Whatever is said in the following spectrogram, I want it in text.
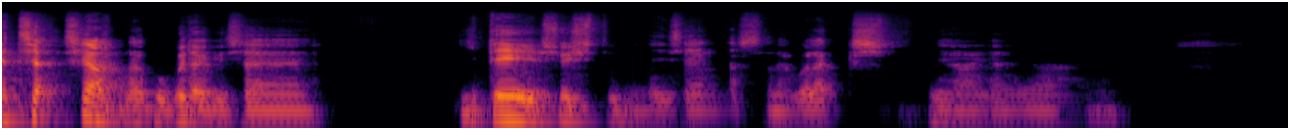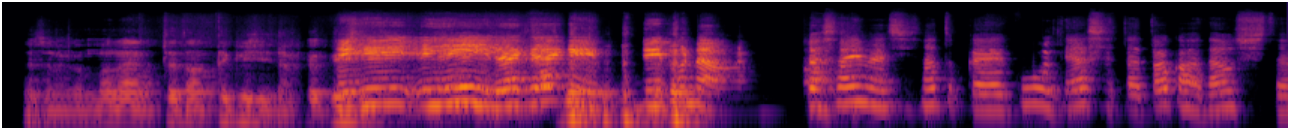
et sealt nagu kuidagi see idee süstimine iseendasse nagu läks ja, ja, ja. ühesõnaga, ma näen, et te tahate küsida. ei, ei, ei, ei, räägi, räägi, nii põnev on ka saime siis natuke kuulda jah, seda tagatausta,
